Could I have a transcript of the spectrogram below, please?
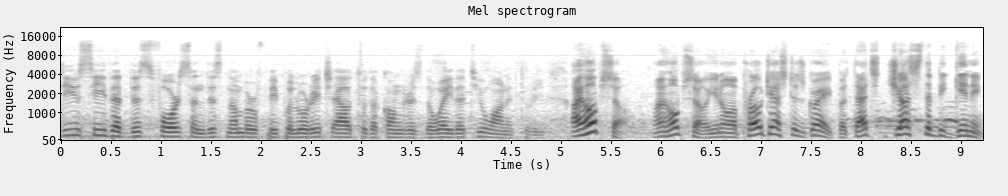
do you see that this force and this number of people will reach out to the Congress the way that you want it to reach? I hope so. I hope so. You know, a protest is great, but that's just the beginning.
